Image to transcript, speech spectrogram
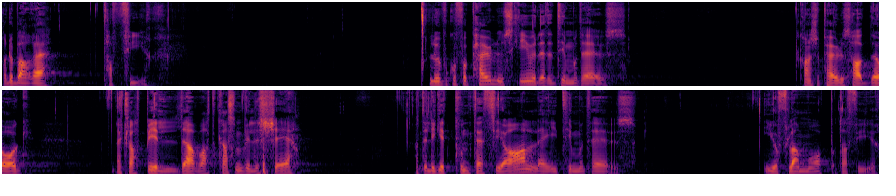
og det bare tar fyr. Jeg lurer på hvorfor Paulus skriver det til Timoteus. Kanskje Paulus hadde òg et klart bilde av hva som ville skje. At det ligger et potensial i Timoteus i å flamme opp og ta fyr.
